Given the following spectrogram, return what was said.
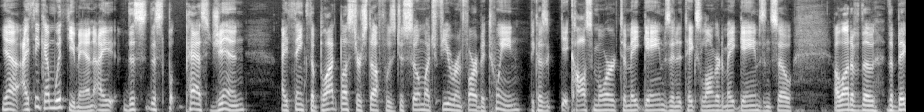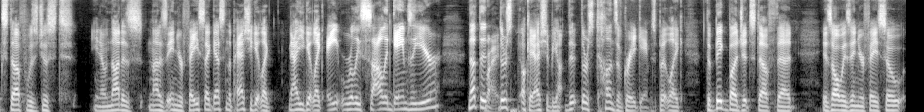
Yeah, I think I'm with you, man. I this this past gen, I think the blockbuster stuff was just so much fewer and far between because it- it costs more to make games and it takes longer to make games, and so a lot of the the big stuff was just you know not as not as in your face. I guess in the past you get like now you get like eight really solid games a year. Not that Right. there's okay, I should be on. There's tons of great games, but like the big budget stuff that is always in your face. So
